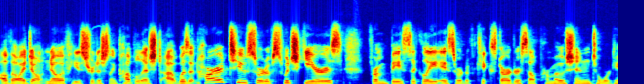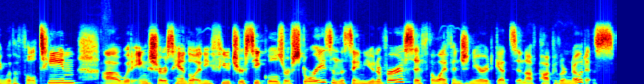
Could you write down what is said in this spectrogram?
Although I don't know if he's traditionally published, uh, was it hard to sort of switch gears from basically a sort of Kickstarter self promotion to working with a full team? Uh, would Inkshares handle any future sequels or stories in the same universe if The Life Engineered gets enough popular notice?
